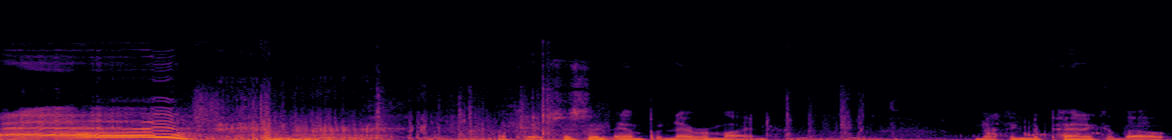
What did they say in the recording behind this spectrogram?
Ah! Okay, it's just an imp, but never mind. Nothing to panic about.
